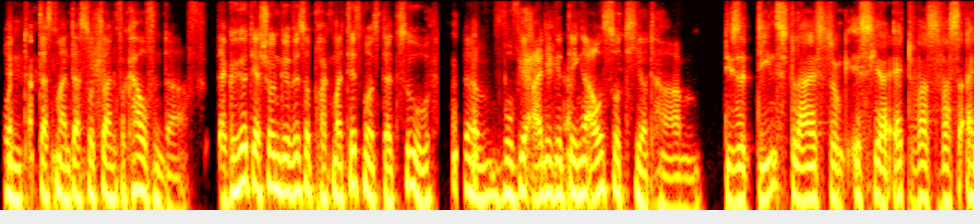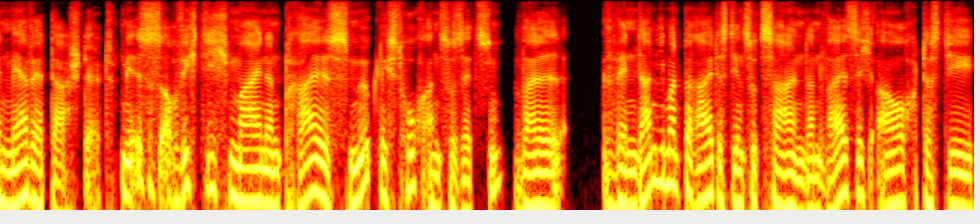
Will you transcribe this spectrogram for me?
und dass man das sozusagen verkaufen darf. Da gehört ja schon ein gewisser Pragmatismus dazu, äh, wo wir einige Dinge aussortiert haben diese Dienstleistung ist ja etwas, was einen Mehrwert darstellt. Mir ist es auch wichtig, meinen Preis möglichst hoch anzusetzen, weil wenn dann jemand bereit ist, den zu zahlen, dann weiß ich auch, dass die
